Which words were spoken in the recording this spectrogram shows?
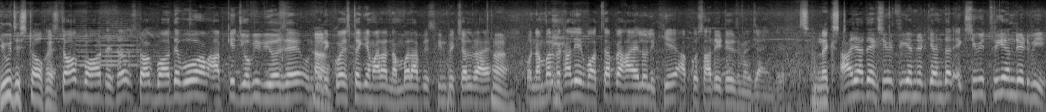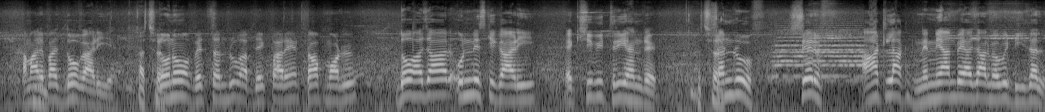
ह्यूज स्टॉक है। स्टॉक बहुत है सर स्टॉक बहुत है। वो हम आपके जो भी व्यूअर्स है उनको हाँ। रिक्वेस्ट है कि हमारा नंबर आपके स्क्रीन पे चल रहा है। हाँ। वो नंबर पे खाली एक व्हाट्सएप पे हाई हेलो लिखिए आपको सारे डिटेल्स मिल जाएँगे। अच्छा नेक्स्ट आ जाते हैं एक्सयूवी 300 के अंदर। एक्सयूवी 300 भी हमारे पास दो गाड़ी है। अच्छा। दोनों विद सनरूफ आप देख पा रहे हैं टॉप मॉडल 2019 की गाड़ी एक्सयूवी 300 अच्छा। सनरूफ सिर्फ़ आठ लाख निन्यानवे हज़ार में वो भी डीजल।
